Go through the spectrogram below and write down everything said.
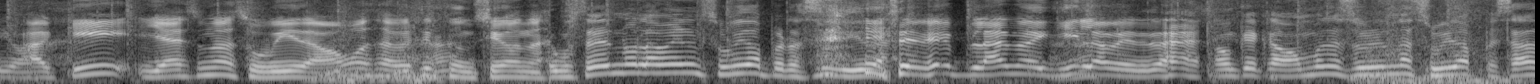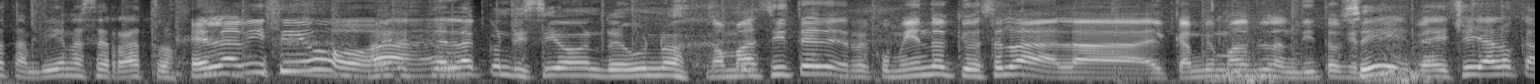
Mario. aquí ya es una subida. Vamos a ver si funciona. Ustedes no la ven en subida, pero es subida. Se ve plano aquí, la verdad. Aunque acabamos de subir una subida pesada también hace rato. ¿Es la bici o Ah, es la condición de uno. Nomás sí te recomiendo que uses la- la- el cambio más blandito que Sí, de hecho ya lo cambié.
